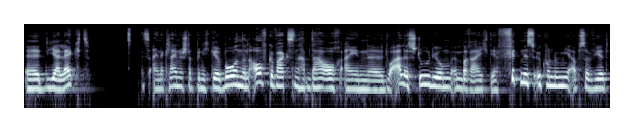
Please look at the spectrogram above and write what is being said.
äh, Dialekt. Ist eine kleine Stadt, bin ich geboren und aufgewachsen, habe da auch ein äh, duales Studium im Bereich der Fitnessökonomie absolviert,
